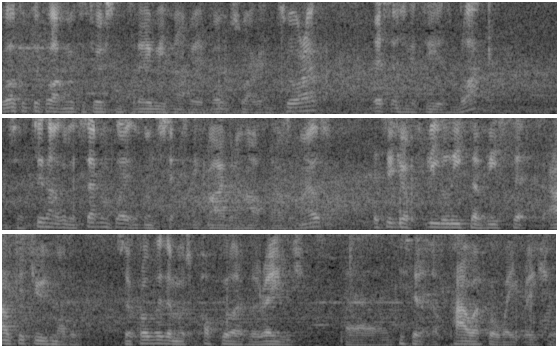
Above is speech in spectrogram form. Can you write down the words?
Welcome to Clark Motor Choice and today we have a Volkswagen Touareg. This as you can see is black. It's a 2007 plate, it's done 65,500 miles. This is your 3 litre V6 altitude model, so probably the most popular of the range. Uh, decent enough power for weight ratio.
